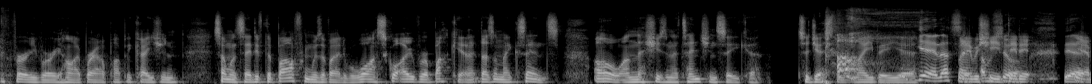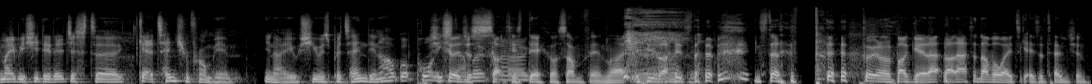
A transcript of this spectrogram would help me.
very, very highbrow publication. Someone said, if the bathroom was available, why squat over a bucket? That doesn't make sense. Oh, unless she's an attention seeker. Suggesting that maybe, uh, yeah, that's maybe it. She sure. did it. Yeah. Yeah. maybe she did it just to get attention from him. You know, she was pretending, oh, I've got porny She could have just stomach, sucked his oh, dick or something. Like, Yeah, like instead of instead of putting on a bucket, that, like, that's another way to get his attention.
